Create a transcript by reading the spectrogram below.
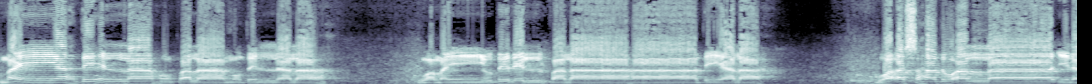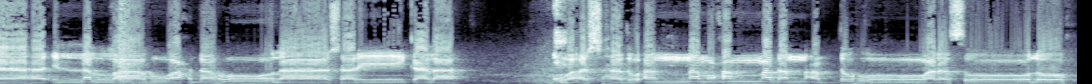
من يهده الله فلا مضل له ومن يضلل فلا هادي له وأشهد أن لا إله إلا الله وحده لا شريك له وأشهد أن محمدا عبده ورسوله.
